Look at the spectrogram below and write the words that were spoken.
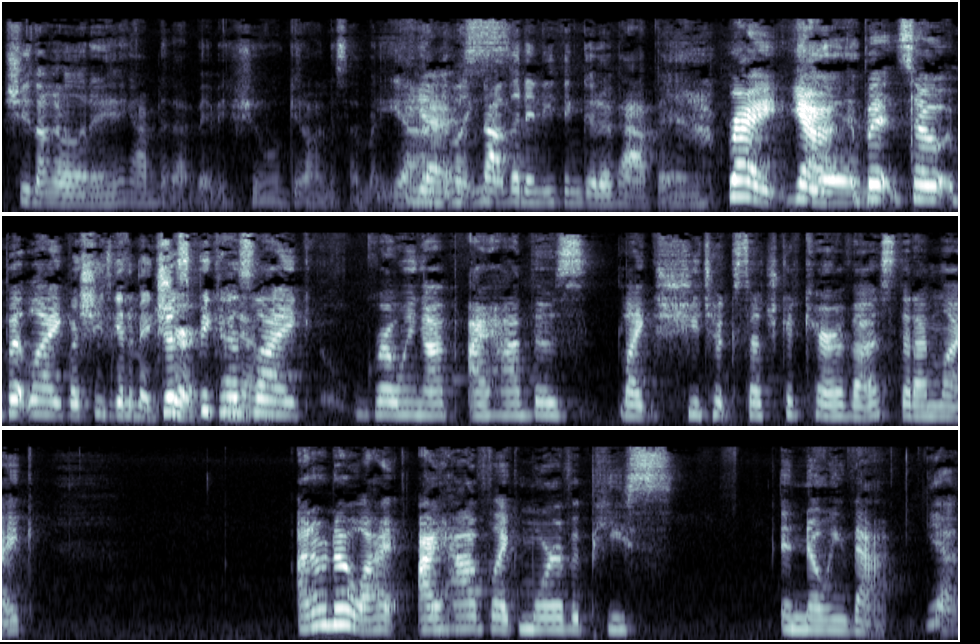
She's not gonna let anything happen to that baby. She won't get on to somebody. Yeah, I mean, like not that anything could have happened, Right. Yeah. Yeah. But so, but like, but she's gonna make just sure. Just because you know? like growing up, I had those like she took such good care of us that I'm like, I don't know. I I have like more of a peace in knowing that. yeah,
